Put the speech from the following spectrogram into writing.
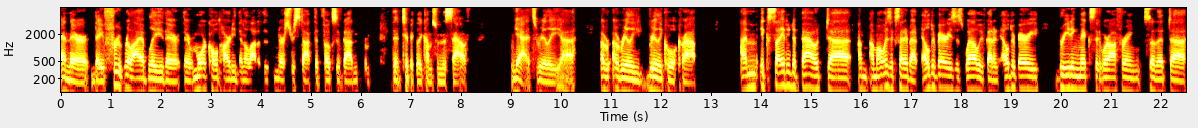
and they're they fruit reliably. They're they're more cold hardy than a lot of the nursery stock that folks have gotten from, that typically comes from the south. Yeah, it's really uh, a a really really cool crop. I'm excited about. Uh, I'm I'm always excited about elderberries as well. We've got an elderberry breeding mix that we're offering, so that uh,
